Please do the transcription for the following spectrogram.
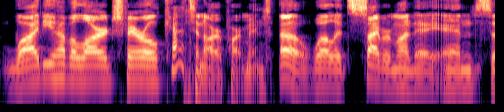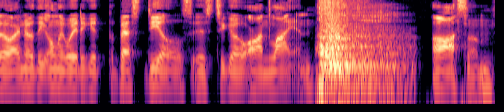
why do you have a large feral cat in our apartment? Oh, well, it's Cyber Monday, and so I know the only way to get the best deals is to go online. Awesome.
